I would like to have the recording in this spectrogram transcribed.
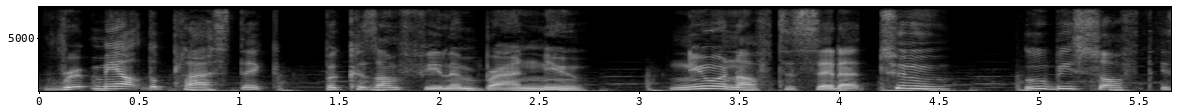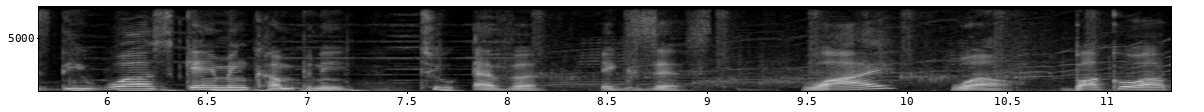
rip me out the plastic because I'm feeling brand new. New enough to say that two, Ubisoft is the worst gaming company to ever exist. Why? Well, buckle up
